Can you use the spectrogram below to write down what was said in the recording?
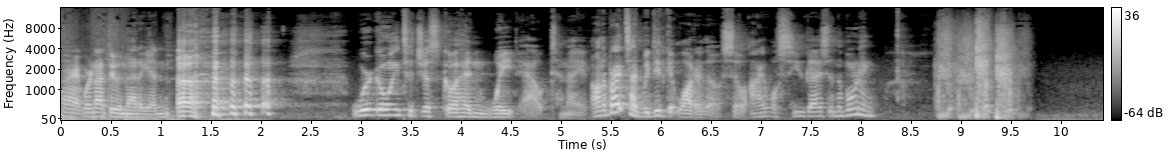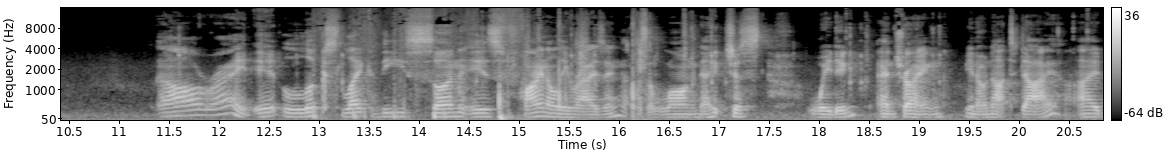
Alright, we're not doing that again. Uh, we're going to just go ahead and wait out tonight. On the bright side, we did get water though, so I will see you guys in the morning. All right, it looks like the sun is finally rising. That was a long night just waiting and trying, you know, not to die. I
